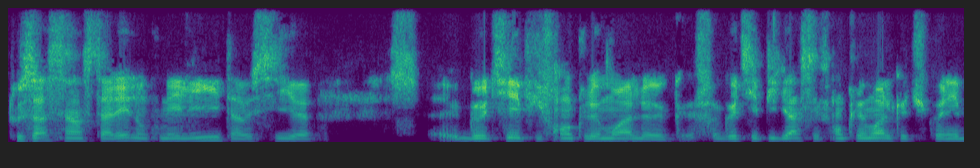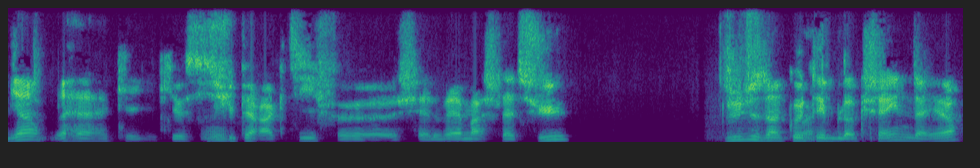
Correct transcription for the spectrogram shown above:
Tout ça s'est installé. Donc Nelly, tu as aussi euh, Gauthier et puis Franck Lemoyle, Gauthier Pigas et Franck Lemoyle que tu connais bien, qui, qui, est aussi super actif euh, chez LVMH là-dessus. Juste d'un côté blockchain d'ailleurs.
